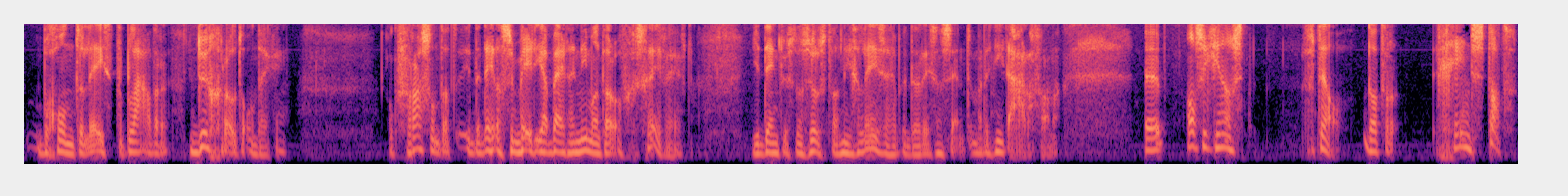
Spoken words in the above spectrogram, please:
begon te lezen, te bladeren, de grote ontdekking. Ook verrassend dat in de Nederlandse media bijna niemand daarover geschreven heeft. Je denkt dus, dan zullen ze het wel niet gelezen hebben, de recensenten. Maar dat is niet aardig van me. Eh, als ik je nou vertel dat er geen stad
